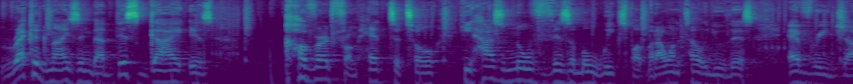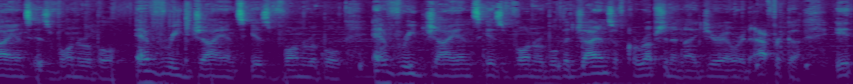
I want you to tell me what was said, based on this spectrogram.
recognizing that this guy is covered from head to toe. He has no visible weak spot. But I want to tell you this every giant is vulnerable. Every giant is vulnerable. Every giant is vulnerable. The giants of corruption in Nigeria or in Africa, it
